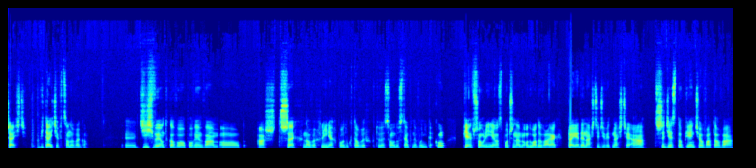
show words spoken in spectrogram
Cześć, witajcie w Co Nowego. Y, Dziś wyjątkowo opowiem Wam o aż trzech nowych liniach produktowych, które są dostępne w Uniteku. Pierwszą linię rozpoczynamy od ładowarek P1119A, 35W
